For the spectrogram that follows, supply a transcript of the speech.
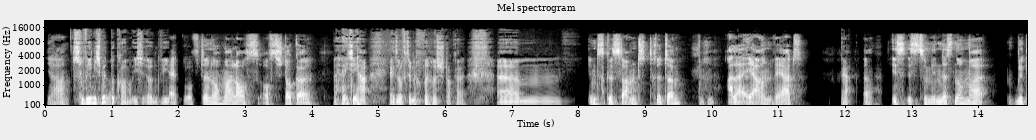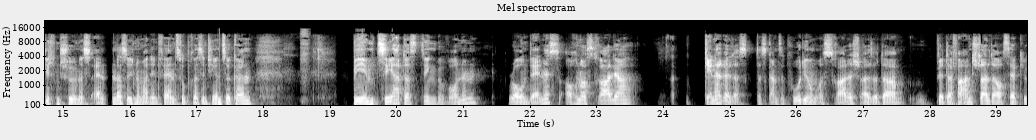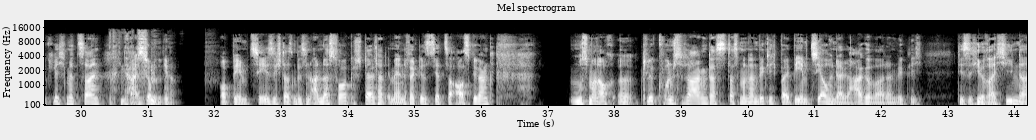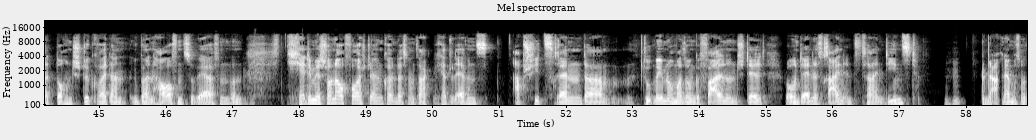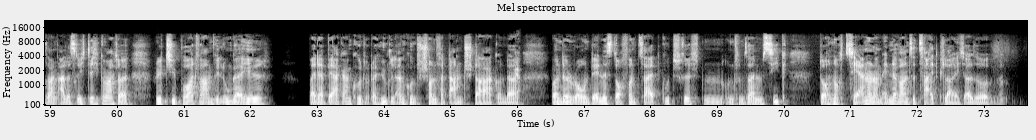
ja. Zu wenig mitbekommen, ich irgendwie. Er durfte noch mal aufs, aufs Stockerl. ja, er durfte noch mal aufs Stockerl. Ähm, Insgesamt Dritter. Mhm. Aller Ehren wert. Ja. Ist, ist zumindest noch mal wirklich ein schönes Ende, sich noch mal den Fans so präsentieren zu können. BMC hat das Ding gewonnen. Rowan Dennis, auch in Australien. Generell das, das ganze Podium australisch, also da wird der Veranstalter auch sehr glücklich mit sein. Ja, Weiß absolut, nicht, ob, ja. ob BMC sich das ein bisschen anders vorgestellt hat. Im Endeffekt ist es jetzt so ausgegangen. Muss man auch äh, Glückwunsch sagen, dass, dass man dann wirklich bei BMC auch in der Lage war, dann wirklich diese Hierarchien da doch ein Stück weit dann über den Haufen zu werfen. Und mhm. ich hätte mir schon auch vorstellen können, dass man sagt, Kettle Evans Abschiedsrennen, da tut man ihm noch mal so einen Gefallen und stellt Rowan Dennis rein in seinen Dienst. Mhm. Im Nachhinein muss man sagen, alles richtig gemacht, weil Richie Port war am Wilunga Hill bei der Bergankunft oder Hügelankunft schon verdammt stark und da ja. Konnte Rowan Dennis doch von Zeitgutschriften und von seinem Sieg doch noch zerren und am Ende waren sie zeitgleich. Also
